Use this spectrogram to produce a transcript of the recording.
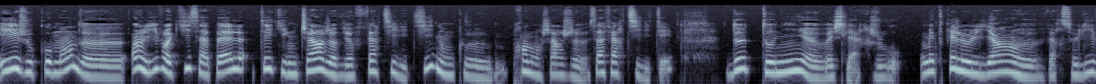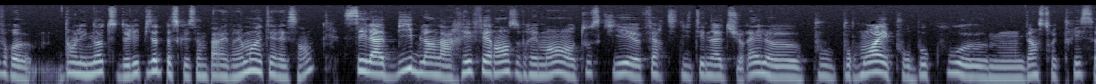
Et je commande euh, un livre qui s'appelle Taking Charge of Your Fertility, donc euh, prendre en charge sa fertilité, de Tony euh, Weschler. Je vous mettrai le lien vers ce livre dans les notes de l'épisode parce que ça me paraît vraiment intéressant. C'est la Bible, hein, la référence vraiment, tout ce qui est fertilité naturelle pour, moi et pour beaucoup d'instructrices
